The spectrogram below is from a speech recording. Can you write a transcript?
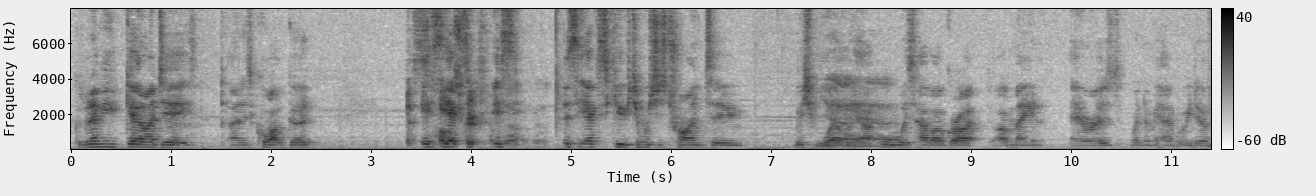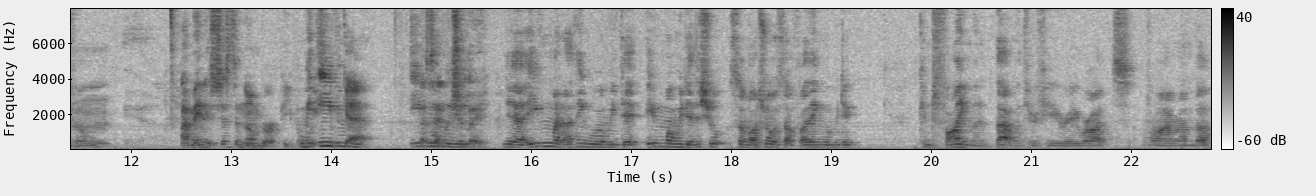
Because whenever you get an idea and it's quite good, It's, It's the the whole ex- script comes it's- it. it's the execution which is trying to, which where we Yeah. always have our gripe, our main errors when we have we do a film. Mm. Yeah. I mean, it's just a number of people I mean, we even get. even when we, essentially. yeah, even when I think when we did, even when we did the short, some of our short stuff, I think when we did confinement, that went through a few rewrites, from what I remember.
